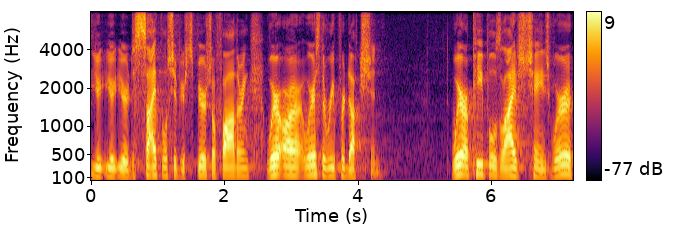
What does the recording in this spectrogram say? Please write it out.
your, your discipleship, your spiritual fathering? Where are, where's the reproduction? Where are people's lives changed? Where,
